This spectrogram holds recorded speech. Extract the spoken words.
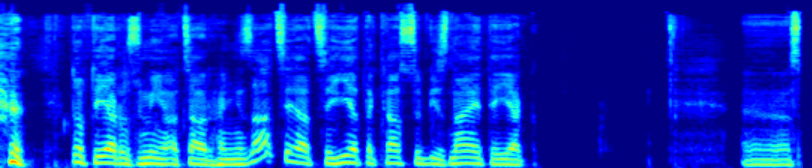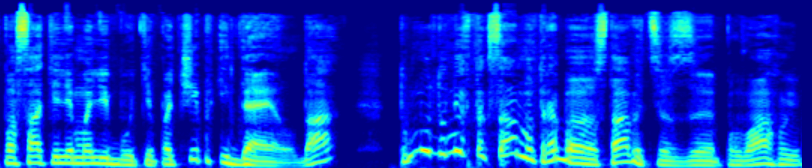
тобто, я розумію, оця організація це є така собі, знаєте, як е, спасателі Малібу, типа Чіп і Дейл. Да? Тому до них так само треба ставитися з повагою.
